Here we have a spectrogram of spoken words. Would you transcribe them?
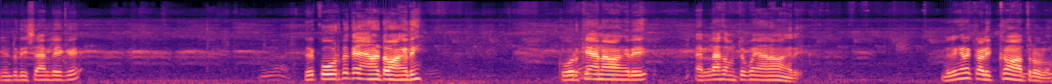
വീണ്ടും ദിശാനിലേക്ക്. ഇത് കോർക്കൊക്കെ ഞാൻ കേട്ടോ വാങ്ങൽ. കോർക്ക് ഞാനാ വാങ്ങൽ. എല്ലാ സംശയവും ഞാനാ വാങ്ങൽ. ഇവരിങ്ങനെ കളിക്കുക മാത്രമേ ഉള്ളൂ.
